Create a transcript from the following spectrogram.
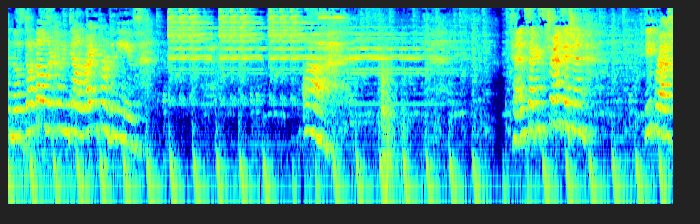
And those dumbbells are coming down right in front of the knees. Ah. 10 seconds to transition. Deep breath.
